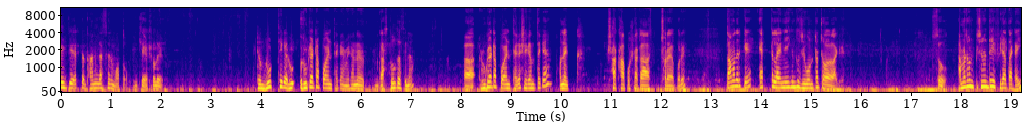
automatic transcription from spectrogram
এই যে একটা ধান গাছের মতো, যে আসলে একটা রুট থেকে রুট একটা পয়েন্ট থাকে, আমি এখানে গাছ তুলতেছি না। রুট একটা পয়েন্ট থাকে, সেখান থেকে অনেক শাখা পোশাখা ছড়ায় পড়ে। তো আমাদেরকে একটা লাইনেই কিন্তু জীবনটা চলা লাগে। সো আমরা যখন পিছনের দিকে ফিরে তাকাই,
